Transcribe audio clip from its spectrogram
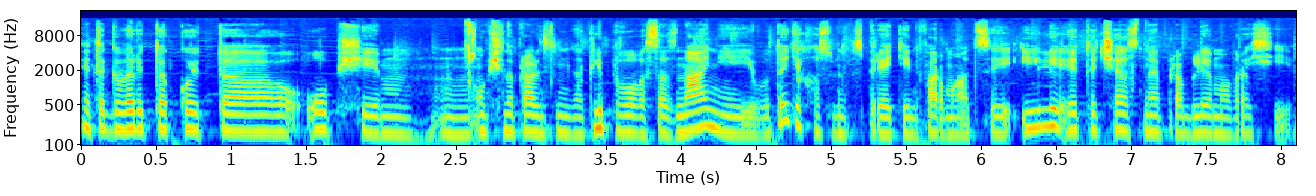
Это говорит такой-то общий, общей направленности клипового сознания и вот этих особенностей восприятия информации, или это частная проблема в России?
